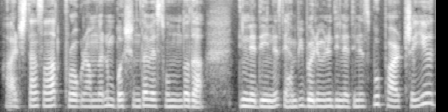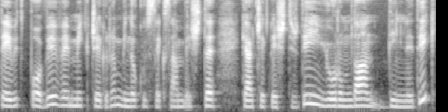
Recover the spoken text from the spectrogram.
Hariçten sanat programlarının başında ve sonunda da dinlediğiniz yani bir bölümünü dinlediğiniz bu parçayı David Bowie ve Mick Jagger'ın 1985'te gerçekleştirdiği yorumdan dinledik.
